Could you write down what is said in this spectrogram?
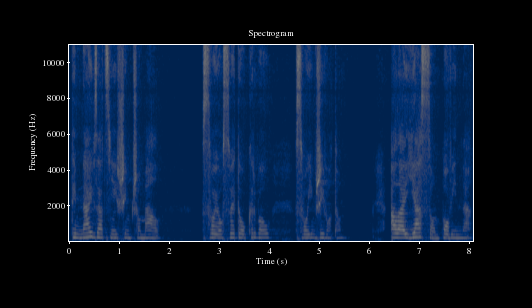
tým najvzácnejším, čo mal. Svojou svetou krvou, svojim životom. Ale aj ja som povinná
